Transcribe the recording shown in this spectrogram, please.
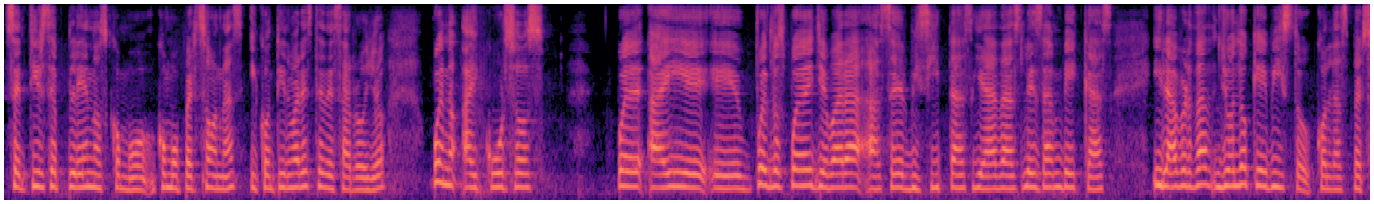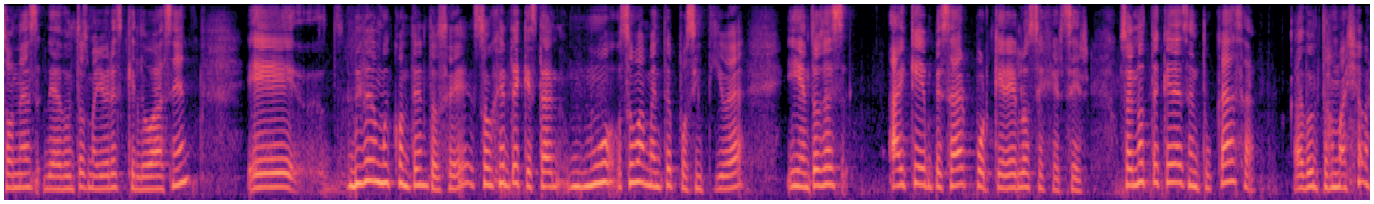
sentirse plenos como, como personas y continuar este desarrollo, bueno, hay cursos, pues, hay, eh, eh, pues los puede llevar a, hacer visitas guiadas, les dan becas. Y la verdad, yo lo que he visto con las personas de adultos mayores que lo hacen, eh, viven muy contentos, son gente que está sumamente positiva y entonces hay que empezar por quererlos ejercer. O sea, no te quedes en tu casa, adulto mayor.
